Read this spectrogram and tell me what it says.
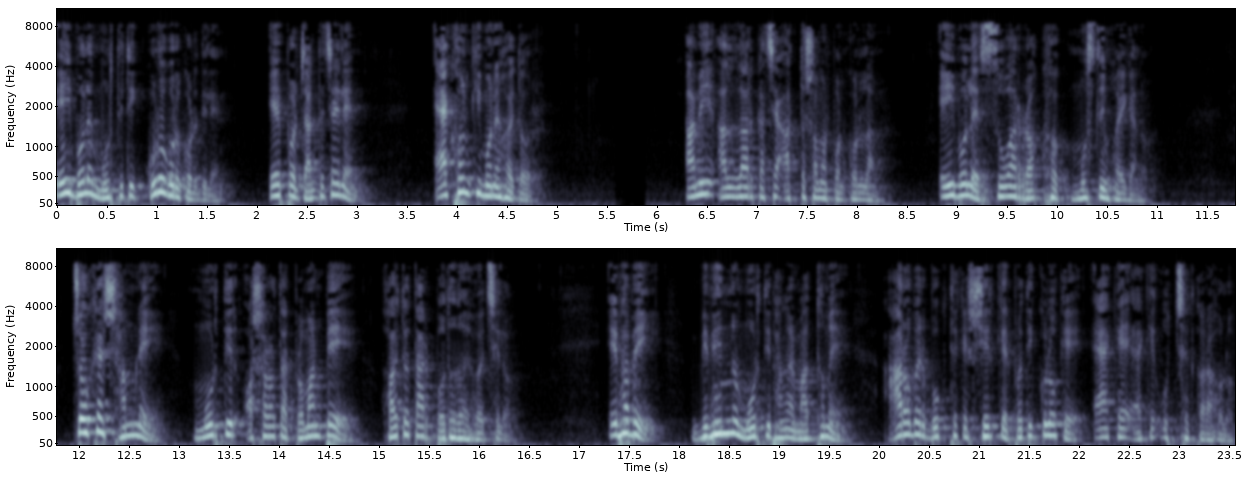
এই বলে মূর্তিটি গুঁড়ো গুঁড়ো করে দিলেন। এরপর জানতে চাইলেন, এখন কি মনে হয় তোর? আমি আল্লাহর কাছে আত্মসমর্পণ করলাম। এই বলে সুয়ার রক্ষক মুসলিম হয়ে গেল। চোখের সামনে মূর্তির অসারতার প্রমাণ পেয়ে হয়তো তার বোধোদয় হয়েছিল। এভাবেই বিভিন্ন মূর্তি ভাঙার মাধ্যমে আরবের বুক থেকে শির্কের প্রতীকগুলোকে একে একে উচ্ছেদ করা হল।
